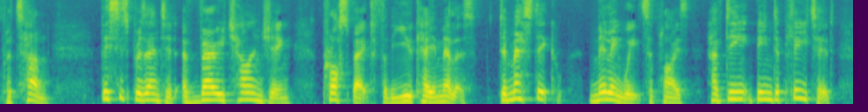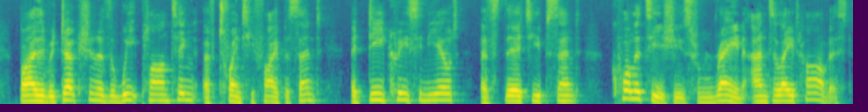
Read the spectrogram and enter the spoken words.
per tonne. This has presented a very challenging prospect for the UK millers. Domestic milling wheat supplies have de- been depleted by the reduction of the wheat planting of 25%, a decrease in yield of 30%, quality issues from rain and delayed harvest.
